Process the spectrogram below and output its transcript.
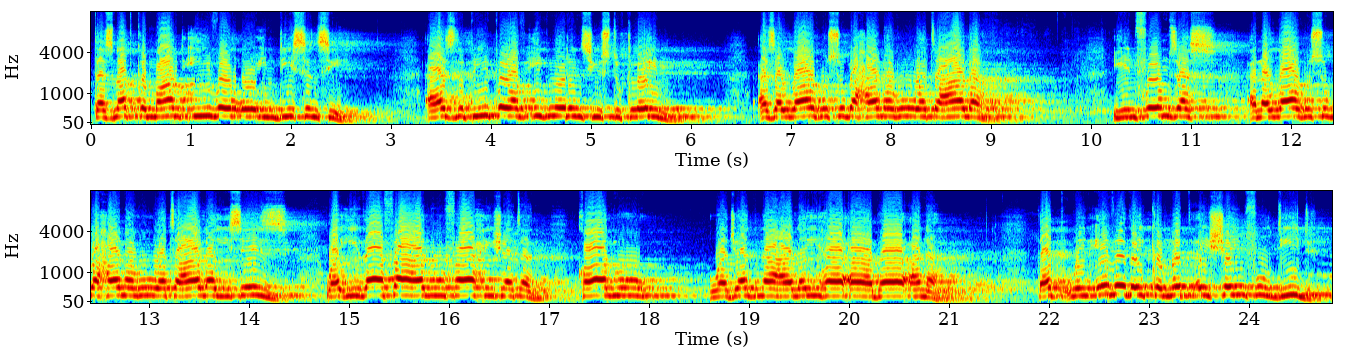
does not command evil or indecency as the people of ignorance used to claim as Allah subhanahu wa ta'ala He informs us, and Allah subhanahu wa ta'ala, He says, وَإِذَا فَعَلُوا فَاحِشَةً قَالُوا وَجَدْنَا عَلَيْهَا آبَاءَنَا That whenever they commit a shameful deed,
